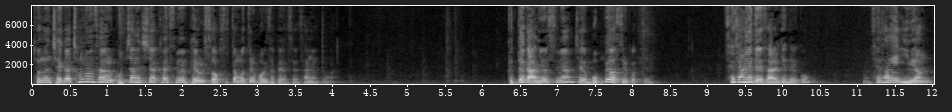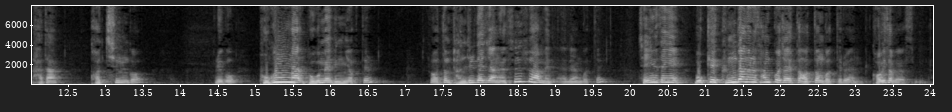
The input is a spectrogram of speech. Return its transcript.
저는 제가 청년사역을 곧장 시작했으면 배울 수 없었던 것들을 거기서 배웠어요, 4년 동안. 그때가 아니었으면 제가 못 배웠을 것들. 세상에 대해서 알게 되고, 세상의 이면, 바닥, 거친 것, 그리고 복음만, 복음의 능력들, 어떤 변질되지 않은 순수함에 대한 것들, 제 인생의 목회 근간으로 삼고자 했던 어떤 것들은 거기서 배웠습니다.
